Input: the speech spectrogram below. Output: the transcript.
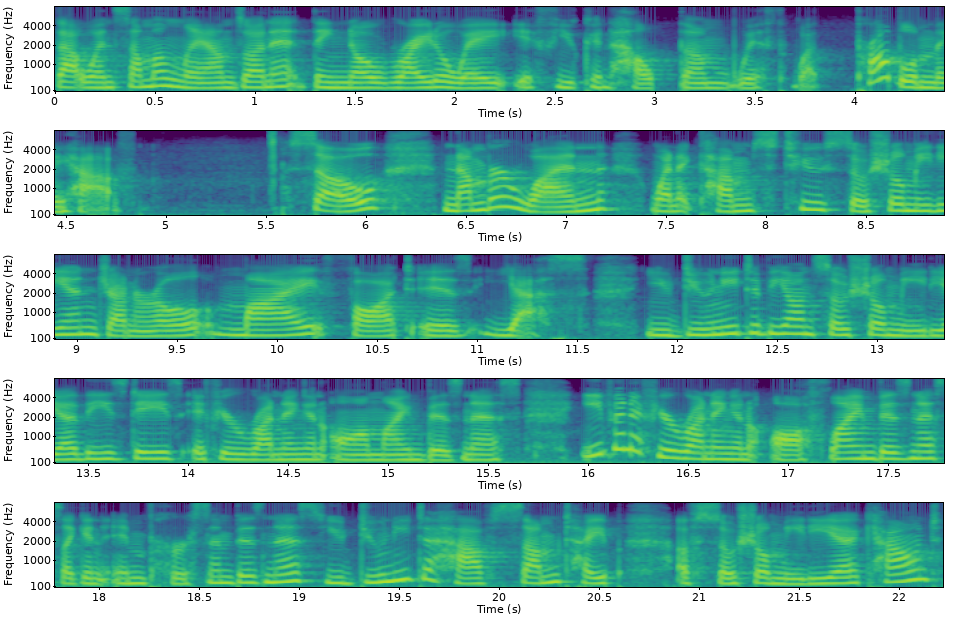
that when someone lands on it, they know right away if you can help them with what problem they have. So, number one, when it comes to social media in general, my thought is yes, you do need to be on social media these days if you're running an online business. Even if you're running an offline business, like an in person business, you do need to have some type of social media account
